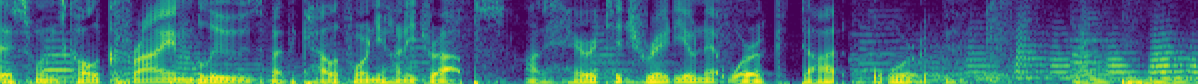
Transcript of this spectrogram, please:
This one's called Cryin' Blues by the California Honey Drops on heritageradionetwork.org.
